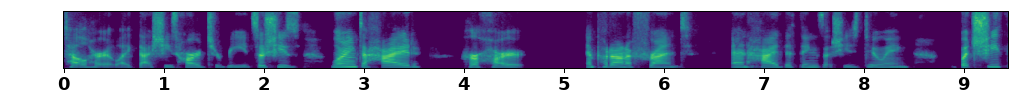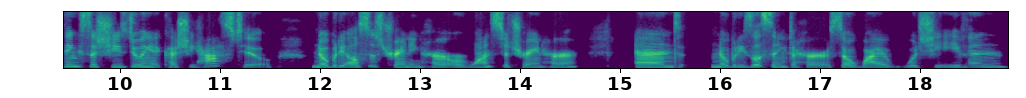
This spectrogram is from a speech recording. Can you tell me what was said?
tell her like that she's hard to read. So she's learning to hide her heart and put on a front and hide the things that she's doing. But she thinks that she's doing it because she has to. Nobody else is training her or wants to train her. And nobody's listening to her. So why would she even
